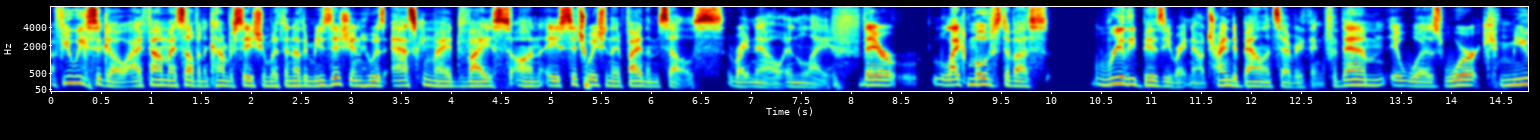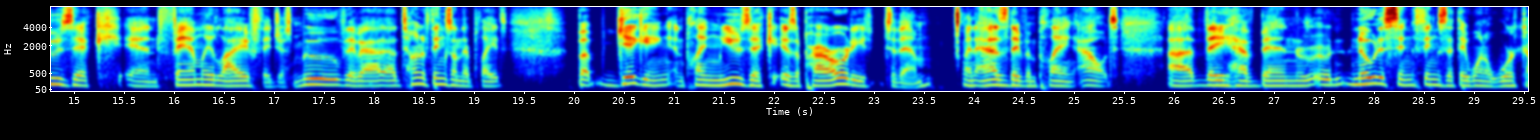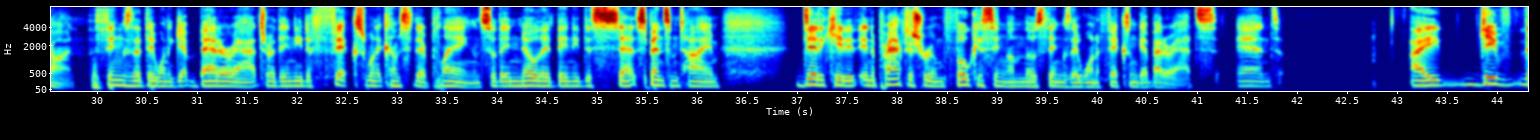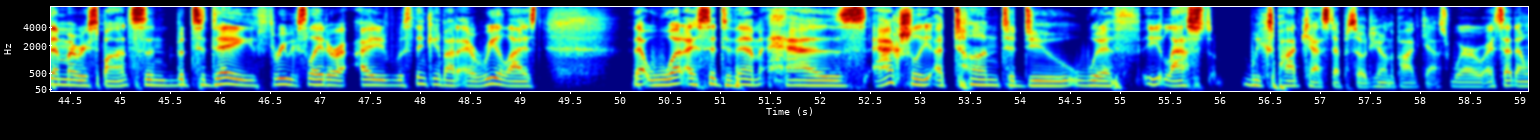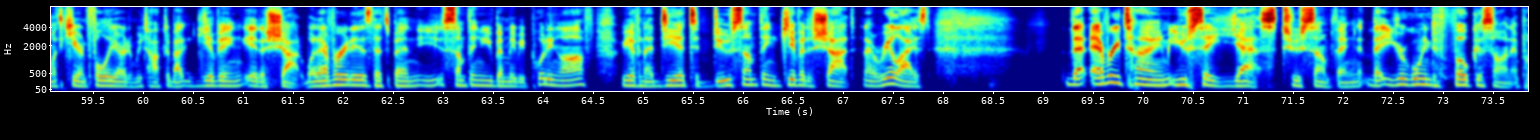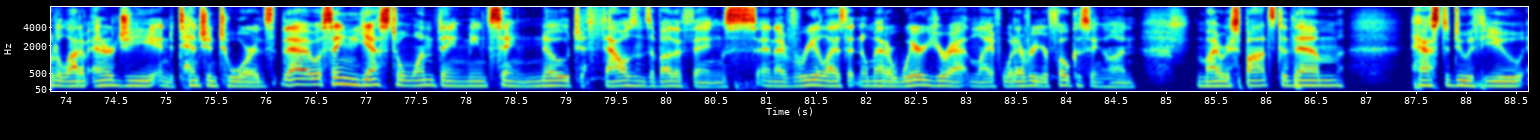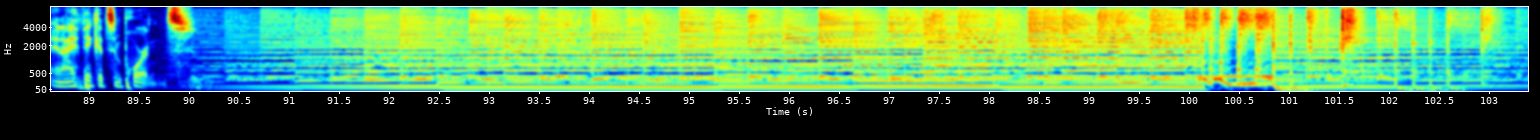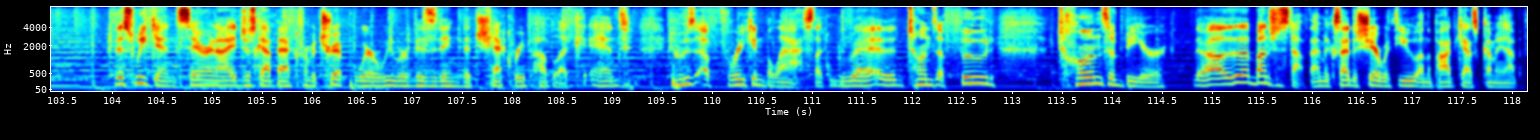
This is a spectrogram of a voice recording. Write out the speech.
A few weeks ago, I found myself in a conversation with another musician who was asking my advice on a situation they find themselves right now in life. They're, like most of us, really busy right now trying to balance everything. For them, it was work, music, and family life. They just moved, they've got a ton of things on their plates. But gigging and playing music is a priority to them. And as they've been playing out, uh, they have been r- noticing things that they want to work on, things that they want to get better at, or they need to fix when it comes to their playing. And so they know that they need to set, spend some time dedicated in a practice room focusing on those things they want to fix and get better at. And I gave them my response. And but today, three weeks later, I was thinking about it. I realized that what I said to them has actually a ton to do with last week's podcast episode here on the podcast, where I sat down with Kieran Folliard and we talked about giving it a shot. Whatever it is that's been something you've been maybe putting off, or you have an idea to do something, give it a shot. And I realized that every time you say yes to something that you're going to focus on and put a lot of energy and attention towards that. Saying yes to one thing means saying no to thousands of other things. And i've realized that no matter where you're at in life whatever you're focusing on my response to them has to do with you and i think it's important This weekend, Sarah and I just got back from a trip where we were visiting the Czech Republic, and it was a freaking blast. Like, tons of food, tons of beer, a bunch of stuff I'm excited to share with you on the podcast coming up.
